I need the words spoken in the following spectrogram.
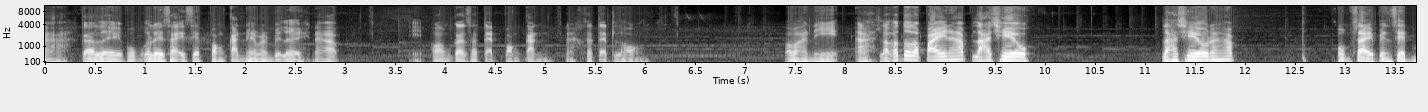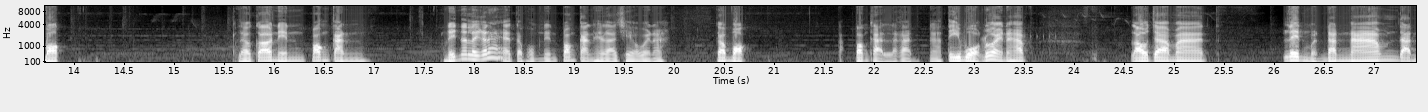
นะก็เลยผมก็เลยใส่เซตป้องกันให้มันไปเลยนะครับนี่พร้อมกับสเตตป้องกันนะสเตตลอง ประมาณนี้อะแล้วก็ตัวต่อไปนะครับลาเชลลาเชลนะครับ ผมใส่เป็นเซตบ็อกแล้วก็เน้นป้องกัน เน้นอะไรก็ได้ แต่ผมเน้นป้องกันให้ลาเชลไว้นะ ก็บล็อกป้องกันแล้วกันนะ ตีบวกด้วยนะครับ เราจะมาเล่นเหมือนดันน้ำดัน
